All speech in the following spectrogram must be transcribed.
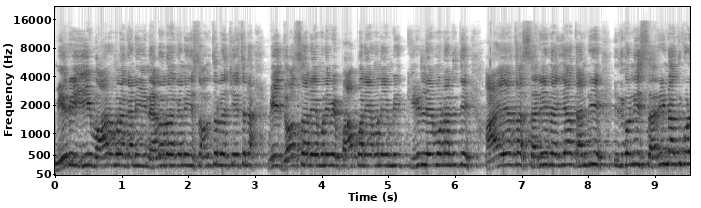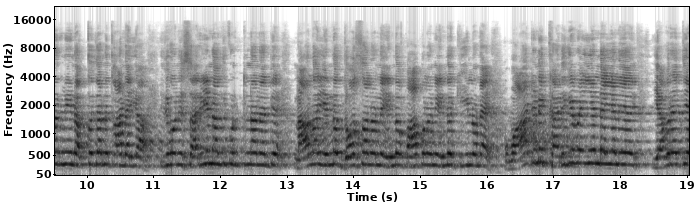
మీరు ఈ వారంలో కానీ ఈ నెలలో కానీ ఈ సంవత్సరంలో చేసిన మీ దోషాలు ఏమని మీ పాపాలు మీ కీళ్ళు ఆ యొక్క సరైనయ్యా తండ్రి. ఇదిగో నీ శరీరం నేను అక్కదాన్ని కాడయ్యా ఇదిగో నీ శరీరం అందుకుంటున్నానంటే నాలో ఎన్నో దోషాలు ఉన్నాయి ఎన్నో పాపలు ఉన్నాయి ఎన్నో కీళ్ళు ఉన్నాయి వాటిని కడిగి వేయండి అయ్యా ఎవరైతే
